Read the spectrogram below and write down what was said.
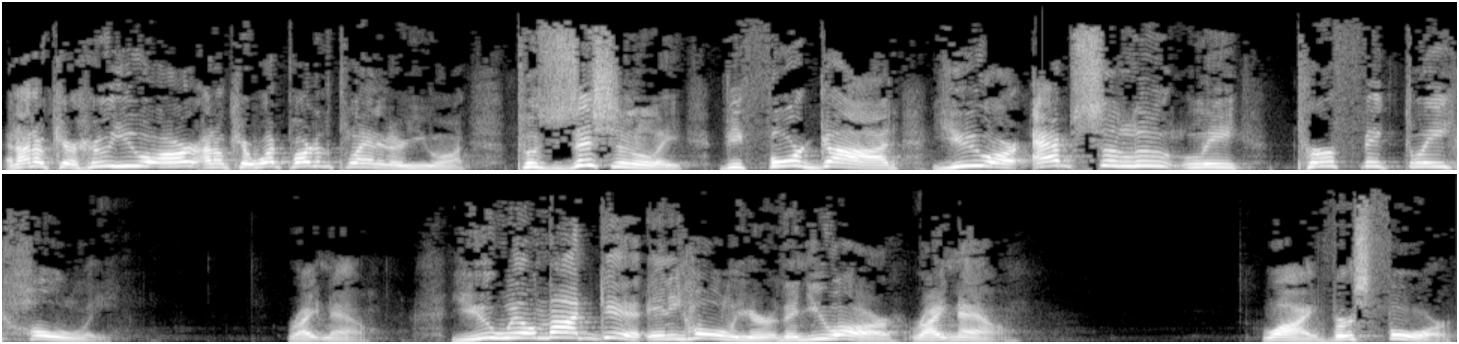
and I don't care who you are, I don't care what part of the planet are you on, positionally, before God, you are absolutely, perfectly holy. Right now. You will not get any holier than you are right now. Why? Verse 4.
